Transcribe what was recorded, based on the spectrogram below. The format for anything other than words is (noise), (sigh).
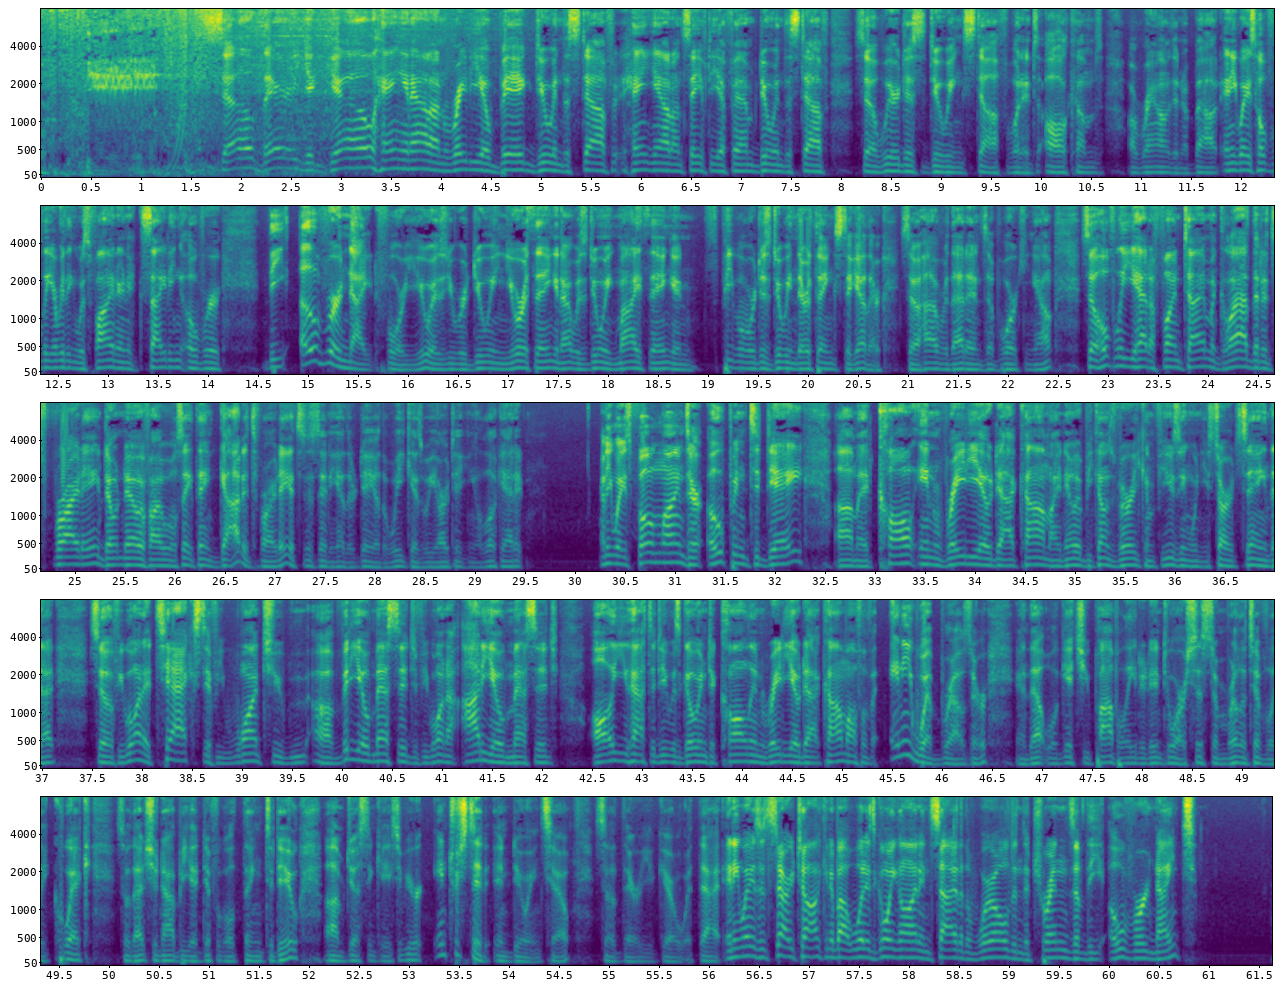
So there you go, hanging out on Radio Big, doing the stuff, hanging out on Safety FM, doing the stuff. So we're just doing stuff when it all comes around and about. Anyways, hopefully everything was fine and exciting over the overnight for you as you were doing your thing and I was doing my thing and people were just doing their things together. So however that ends up working out. So hopefully you had a fun time. I'm glad that it's Friday. Don't know if I will say thank God it's Friday. It's just any other day of the week as we are taking a look at it. Anyways, phone lines are open today um, at callinradio.com. I know it becomes very confusing when you start saying that. So if you want to text, if you want to uh, video message, if you want an audio message, all you have to do is go into callinradio.com off of any web browser, and that will get you populated into our system relatively quick. So that should not be a difficult thing to do, um, just in case if you're interested in doing so. So there you go with that. Anyways, let's start talking about what is going on inside of the world and the trends of the overnight.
